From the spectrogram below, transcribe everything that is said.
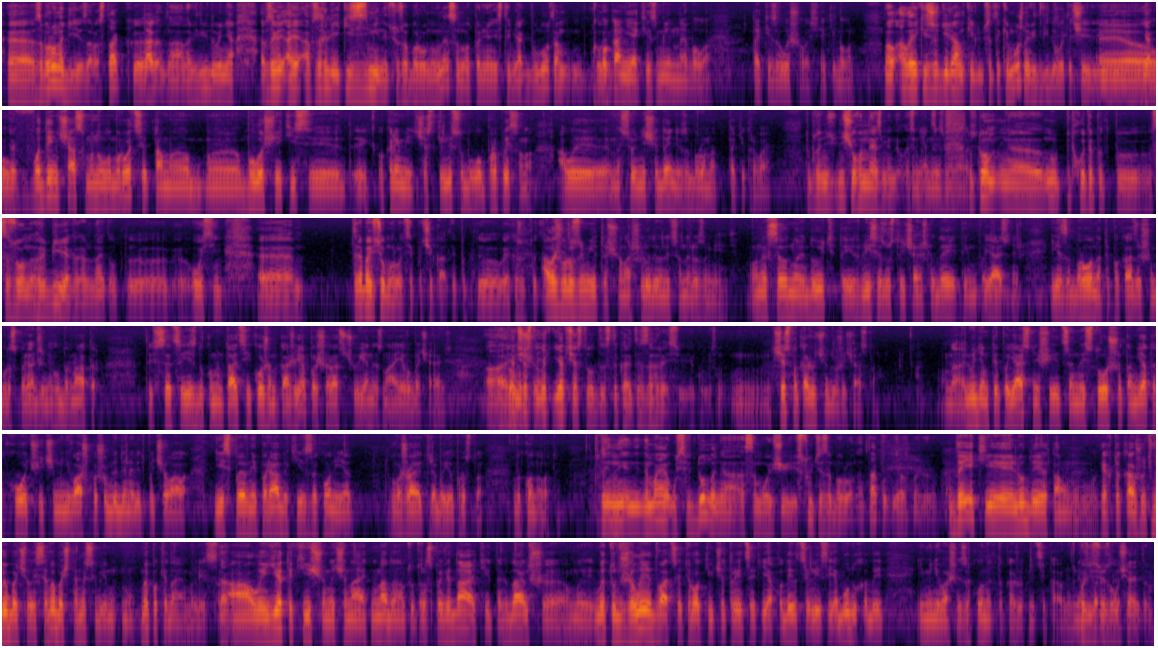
Е, Заборона діє зараз, так? Е, Так. На, на відвідування. А взагалі, а, а взагалі якісь зміни в цю заборону внесено, от порівняння з тим, як було там, коли. Поки ніяких змін не було. Так і залишилося, як і було. Але якісь же ділянки все-таки можна відвідувати? Чи Е, як, як? В один час в минулому році там е, е, було ще якісь окремі частки лісу було прописано, але на сьогоднішній день заборона так і триває. Тобто нічого не змінилося. Ні, не змінилося. Тобто ну, підходить сезон грибів, як кажуть, знаєте, от, осінь. Треба і в цьому році почекати. Е, кажуть, пот- Але ж ви розумієте, що наші люди вони цього не розуміють. Вони все одно йдуть, ти в лісі зустрічаєш людей, ти їм пояснюєш, є заборона, ти показуєш йому розпорядження губернатора. Ти все це є з документації, кожен каже, я перший раз чую, я не знаю, я вибачаюсь. а При як, часто, що, як, як часто стикаєтесь з агресією якоюсь? Чесно кажучи, дуже часто. Да. Людям ти пояснюєш, і це не з того, що там я так хочу, чи мені важко, щоб людина відпочивала. Є певний порядок, є закон, я вважаю, треба його просто виконувати. Тобто немає усвідомлення самої що суті заборони, так? От я Деякі люди там, як то кажуть, вибачилися, вибачте, ми собі ну, ми покидаємо ліс. Так. Але є такі, що починають, не треба нам тут розповідати і так далі. Ми, ми тут жили 20 років чи 30, я ходив в цей ліс, я буду ходити, і мені ваші закони, як то кажуть, не цікаві. не поліцію залучаєте?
